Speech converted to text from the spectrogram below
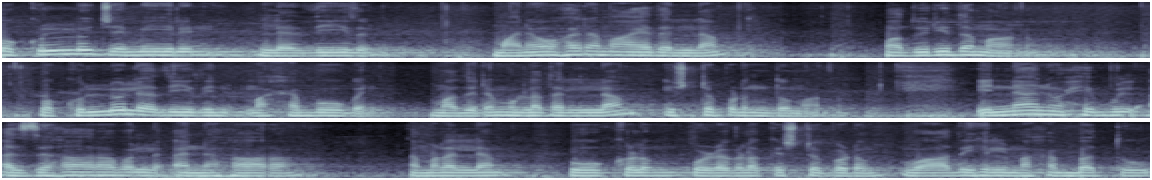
ഒക്കുല്ലു ജമീലിൻ ലതീദ് മനോഹരമായതെല്ലാം മധുരിതമാണ്. വക്കുല്ലു ലതീദിൻ മഹബൂബൻ. മധുരമുള്ളതെല്ലാം ഇഷ്ടപ്പെടുന്നതുമാണ്. ഇന്നാ നുഹിബുൽ അസ്ഹാറവൽ അൻഹാറ. നമ്മളെല്ലാം പൂക്കളും പുഴകളൊക്കെ ഇഷ്ടപ്പെടും. വാദിഹിൽ മഹബത്തു.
